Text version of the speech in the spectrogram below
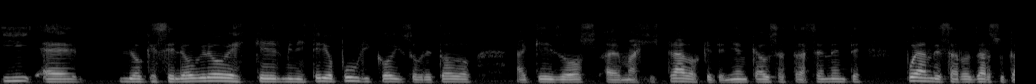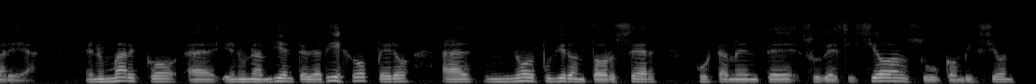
y eh, lo que se logró es que el Ministerio Público y sobre todo aquellos eh, magistrados que tenían causas trascendentes puedan desarrollar su tarea en un marco y en un ambiente de riesgo, pero no pudieron torcer justamente su decisión, su convicción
